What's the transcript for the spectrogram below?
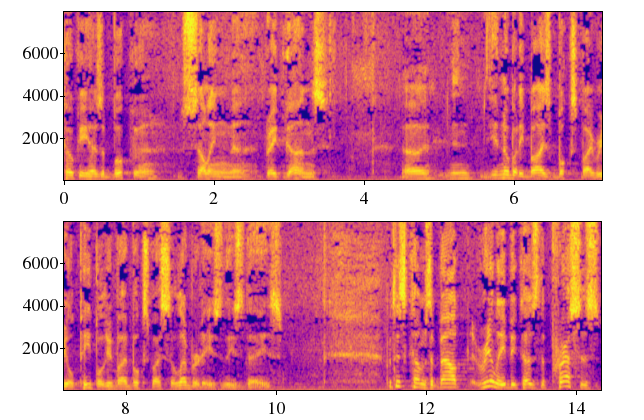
Cokie has a book uh, selling uh, great guns. nobody buys books by real people. You buy books by celebrities these days. But this comes about really because the press is,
